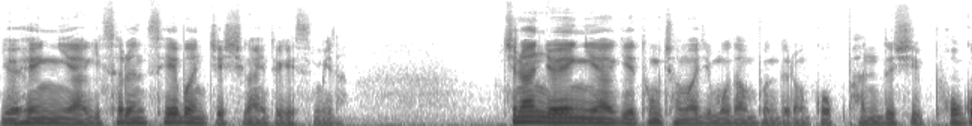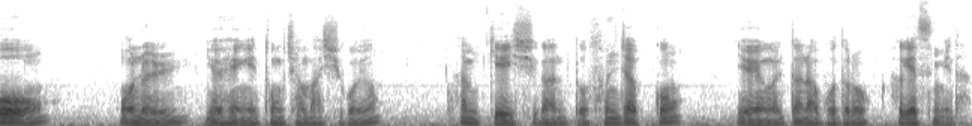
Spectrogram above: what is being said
여행 이야기 33번째 시간이 되겠습니다. 지난 여행 이야기에 동참하지 못한 분들은 꼭 반드시 보고 오늘 여행에 동참하시고요. 함께 이 시간 또 손잡고 여행을 떠나보도록 하겠습니다.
